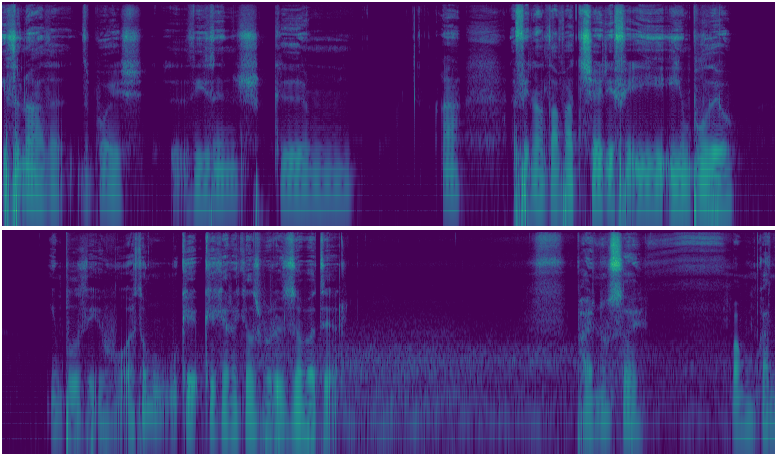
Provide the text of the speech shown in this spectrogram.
E do nada, depois dizem-nos que hum, ah, afinal estava a descer e, e, e implodiu. Implodiu. Então o que, o que, é que era aqueles barulhos a bater? Pai, não sei. Pá, um bocado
